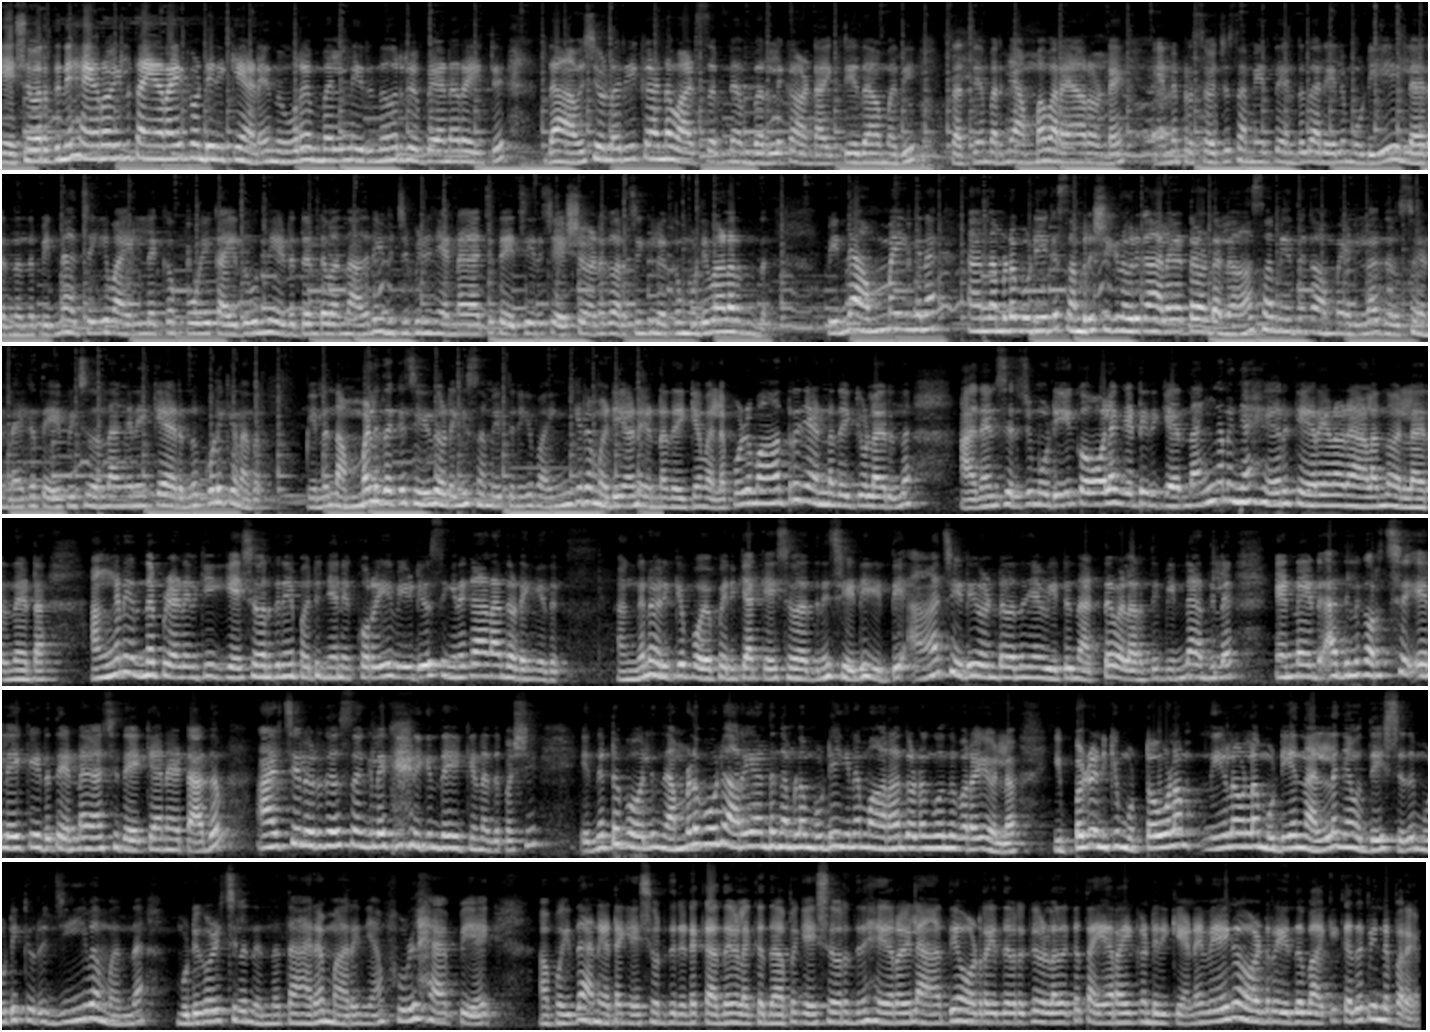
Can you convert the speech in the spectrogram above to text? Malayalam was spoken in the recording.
Keshavardhana hair oil തയ്യാറായിക്കൊണ്ടിരിക്കുകയാണ്. നൂറ് എം എല്ലിന് ഇരുന്നൂറ് രൂപയാണ് റേറ്റ് ഇത് ആവശ്യമുള്ളവർ ഈ കാണുന്ന വാട്സപ്പ് നമ്പറിൽ കോൺടാക്ട് ചെയ്താൽ മതി. സത്യം പറഞ്ഞ അമ്മ പറയാറുണ്ട് എന്നെ പ്രസവിച്ച സമയത്ത് എന്റെ തലയിൽ മുടിയേ ഇല്ലായിരുന്നെന്ന്. പിന്നെ അച്ഛൻ ഈ വയലിലൊക്കെ പോയി കൈതൂന്നി എടുത്തിട്ട് വന്ന് അതിനെ ഇടിച്ചു പിഴിഞ്ഞ് എണ്ണ കാച്ചി തേച്ചതിന് ശേഷമാണ് കുറച്ചെങ്കിലുമൊക്കെ മുടി വളർന്നത്. പിന്നെ അമ്മ ഇങ്ങനെ നമ്മുടെ മുടിയൊക്കെ സംരക്ഷിക്കുന്ന ഒരു കാലഘട്ടം ഉണ്ടല്ലോ. ആ സമയത്തൊക്കെ അമ്മ എല്ലാ ദിവസവും എണ്ണയൊക്കെ തേപ്പിച്ച് തന്ന് അങ്ങനെയൊക്കെ ആയിരുന്നു കുളിക്കണത്. പിന്നെ നമ്മൾ ഇതൊക്കെ ചെയ്തു തുടങ്ങിയ സമയത്ത് എനിക്ക് ഭയങ്കര മടിയാണ് എണ്ണ തേക്കാൻ. വല്ലപ്പോഴും മാത്രമേ ഞാൻ എണ്ണ തേക്കുള്ളായിരുന്നു. അതിനനുസരിച്ച് മുടിയും കോലം കെട്ടിരിക്കുകയായിരുന്നു അങ്ങനെ ഞാൻ ഹെയർ കെയർ ചെയ്യണ ഒരാളൊന്നും അല്ലായിരുന്നു കേട്ടോ. അങ്ങനെ ഇരുന്നപ്പോഴാണ് എനിക്ക് കേശവർദ്ധനെ പറ്റി ഞാൻ കുറേ വീഡിയോസ് ഇങ്ങനെ കാണാൻ തുടങ്ങിയത്. അങ്ങനെ ഒരിക്കൽ പോയപ്പോൾ എനിക്ക് ആ കേശവത്തിന് ചെടി കിട്ടി. ആ ചെടി കൊണ്ടുവന്ന് ഞാൻ വീട്ടിൽ നട്ട് വളർത്തി. പിന്നെ അതിൽ എണ്ണ അതിൽ കുറച്ച് ഇലയൊക്കെ എടുത്ത് എണ്ണ കാച്ചി തേക്കാനായിട്ട് അതും ആഴ്ചയിൽ ഒരു ദിവസമെങ്കിലൊക്കെ ആയിരിക്കും തേക്കണത്. പക്ഷേ എന്നിട്ട് പോലും നമ്മൾ പോലും അറിയാണ്ട് നമ്മളെ മുടി ഇങ്ങനെ മാറാൻ തുടങ്ങുമെന്ന് പറയുമല്ലോ. ഇപ്പോഴും എനിക്ക് മുട്ടോളം നീളമുള്ള മുടിയെന്നല്ല ഞാൻ ഉദ്ദേശിച്ചത്. മുടിക്കൊരു ജീവൻ വന്ന് മുടി കൊഴിച്ചിൽ നിന്ന് താരം മാറി ഞാൻ ഫുൾ ഹാപ്പിയായി അപ്പോൾ ഇതാണ് ഏട്ടാ കേശവർദ്ധനയുടെ കഥകളൊക്കെ. ഇതാ അപ്പോൾ കേശവർദ്ധന ഹെയർ ഓയിൽ ആദ്യം ഓർഡർ ചെയ്തവർക്ക് ഉള്ളതൊക്കെ തയ്യാറായിക്കൊണ്ടിരിക്കുകയാണ്. വേഗം ഓർഡർ ചെയ്ത് ബാക്കി കഥ പിന്നെ പറയാം.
